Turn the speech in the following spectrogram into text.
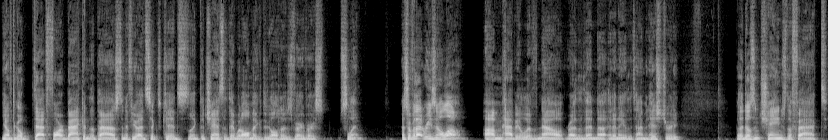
you don't have to go that far back into the past. And if you had six kids, like the chance that they would all make it to adulthood is very, very slim. And so for that reason alone, I'm happy to live now rather than uh, at any other time in history. But that doesn't change the fact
